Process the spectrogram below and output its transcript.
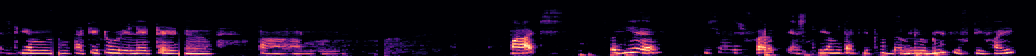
stm32 related uh, um, parts. So here search for stm32wb55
